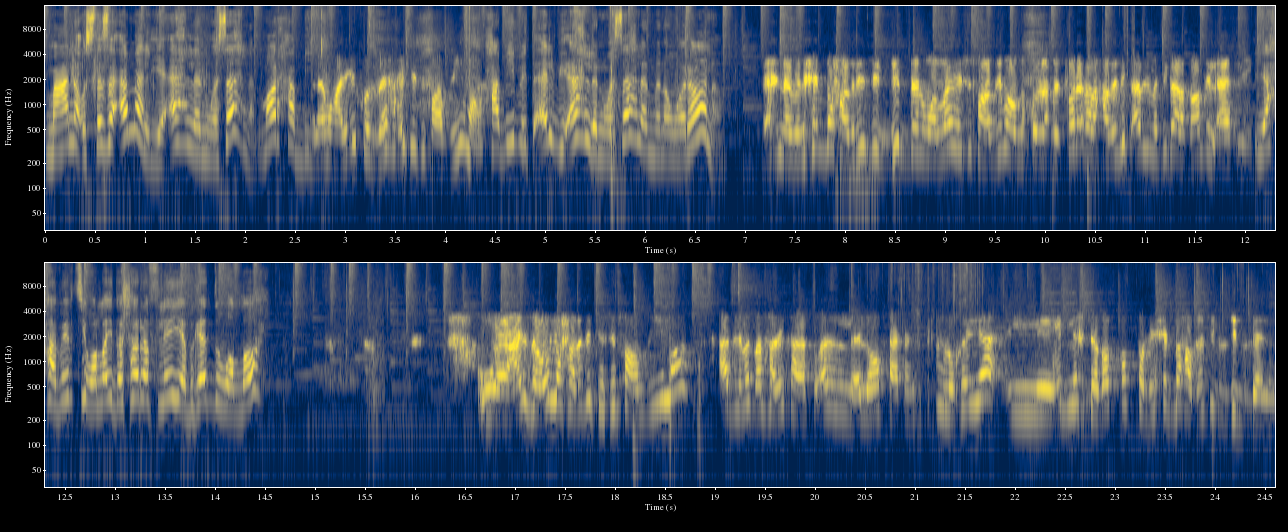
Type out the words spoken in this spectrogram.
معانا أستاذة امل يا أهلا وسهلا. مرحب بيك. السلام عليكم. ازي حضرتك؟ يا فاطمه حبيبة قلبي أهلا وسهلا. منورانا. إحنا بنحب حضرتك جدا والله يا شيخ عظيمة. وكنا بنتفرج على حضرتك قبل ما تيجي على قناة الأهلي. يا حبيبتي والله ده شرف ليا بجد والله. وعايزة أقول لحضرتك يا شيخ عظيمة قبل ما أسأل حضرتك على سؤال اللي هو بتاع تجربه الملوخية إن ابني احتياجات خاصة بيحب حضرتك جدا؟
